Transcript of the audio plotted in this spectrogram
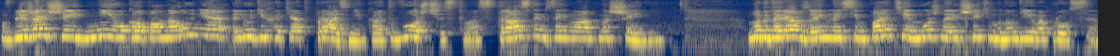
В ближайшие дни около полнолуния люди хотят праздника, творчества, страстных взаимоотношений. Благодаря взаимной симпатии можно решить многие вопросы.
